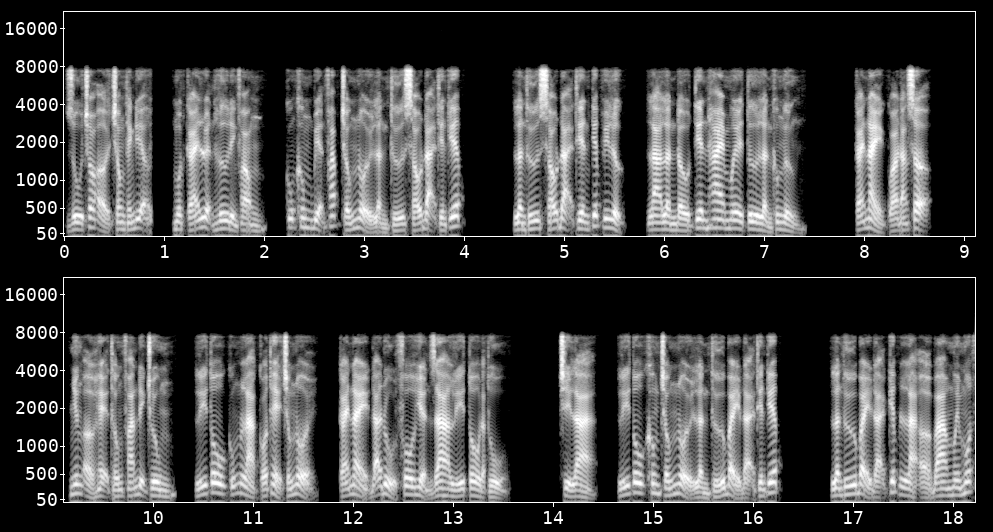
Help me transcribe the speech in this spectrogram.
dù cho ở trong thánh địa, một cái luyện hư đình phong, cũng không biện pháp chống nổi lần thứ sáu đại thiên kiếp. Lần thứ sáu đại thiên kiếp uy lực là lần đầu tiên hai mươi b ố lần không ngừng cái này quá đáng sợ. Nhưng ở hệ thống phán định chung, lý tô cũng là có thể chống nổi, cái này đã đủ phô hiện ra lý tô đặc thù. Chỉ là, lý tô không chống nổi lần thứ bảy đại thiên kiếp. Lần thứ bảy đại kiếp là ở ba mươi một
